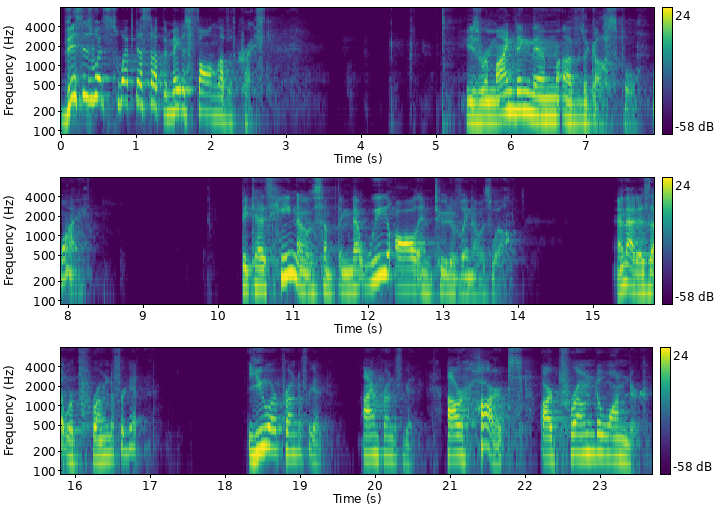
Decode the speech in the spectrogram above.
this is what swept us up and made us fall in love with Christ. He's reminding them of the gospel. Why? Because he knows something that we all intuitively know as well. And that is that we're prone to forget. You are prone to forget. I'm prone to forget. Our hearts are prone to wander.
